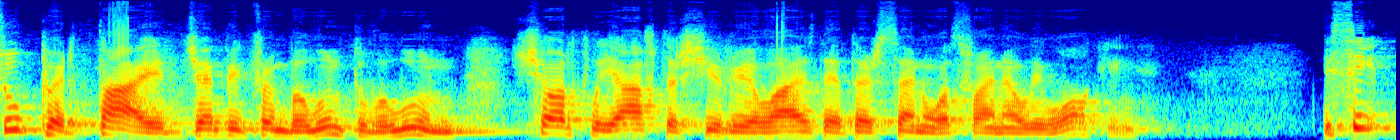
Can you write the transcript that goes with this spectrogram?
super tired, jumping from balloon to balloon. Shortly after, she realized that her son was finally walking. You see,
